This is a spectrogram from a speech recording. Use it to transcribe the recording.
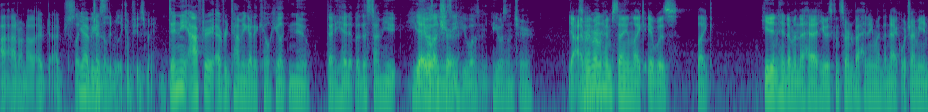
i, I don't know I, I just like Yeah, it because- generally really confused me Didn't he after every time he got a kill, he like knew that he hit it, but this time he he Yeah, he was felt unsure. uneasy. He wasn't he was unsure. Yeah, I So, I remember mean- him saying like it was like he didn't hit him in the head. He was concerned about hitting him in the neck, which I mean,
